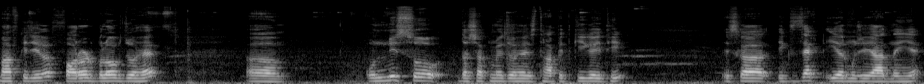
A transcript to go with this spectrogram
माफ़ कीजिएगा फॉरवर्ड ब्लॉक जो है उन्नीस सौ दशक में जो है स्थापित की गई थी। इसका एग्जैक्ट ईयर मुझे याद नहीं है।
